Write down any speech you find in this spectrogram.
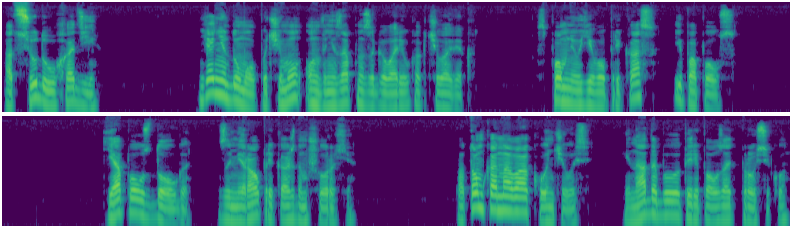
отсюда уходи. Я не думал, почему он внезапно заговорил как человек. Вспомнил его приказ и пополз. Я полз долго, замирал при каждом шорохе. Потом канава окончилась, и надо было переползать просеку.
